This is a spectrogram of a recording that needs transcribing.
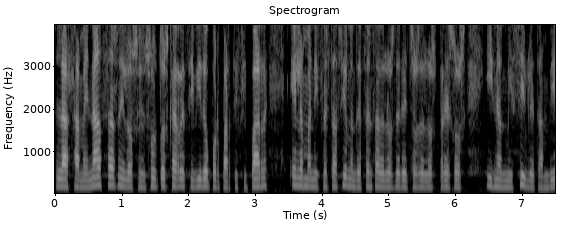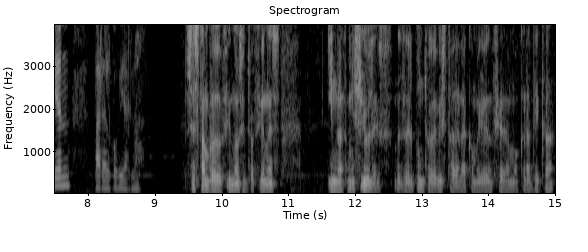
las amenazas ni los insultos que ha recibido por participar en la manifestación en defensa de los derechos de los presos. Inadmisible también para el Gobierno. Se están produciendo situaciones inadmisibles desde el punto de vista de la convivencia democrática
